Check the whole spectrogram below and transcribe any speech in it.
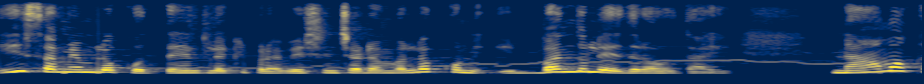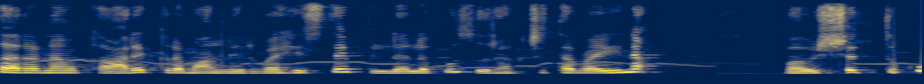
ఈ సమయంలో కొత్త ఇంట్లోకి ప్రవేశించడం వల్ల కొన్ని ఇబ్బందులు ఎదురవుతాయి. నామకరణం కార్యక్రమాలు నిర్వహిస్తే పిల్లలకు సురక్షితమైన భవిష్యత్తుకు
